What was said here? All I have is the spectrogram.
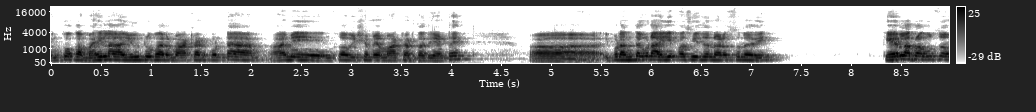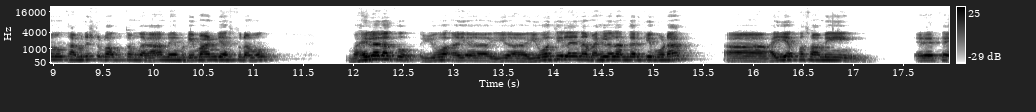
ఇంకొక మహిళ యూట్యూబర్ మాట్లాడుకుంటా ఆమె ఇంకో విషయం ఏం మాట్లాడుతుంది అంటే ఇప్పుడంతా కూడా అయ్యప్ప సీజన్ నడుస్తున్నది. కేరళ ప్రభుత్వం కమ్యూనిస్టు ప్రభుత్వం కదా మేము డిమాండ్ చేస్తున్నాము. మహిళలకు యువ య- యువతీలైన మహిళలందరికీ కూడా అయ్యప్ప స్వామి ఏదైతే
